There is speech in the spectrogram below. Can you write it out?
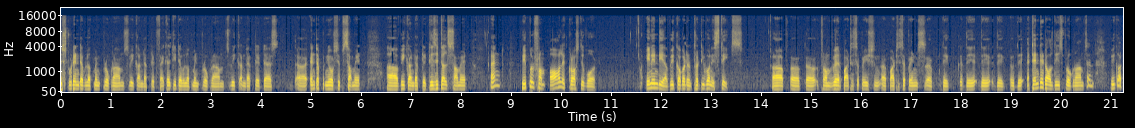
student development programs, we conducted faculty development programs, we conducted entrepreneurship summit, we conducted digital summit, and people from all across the world in India, we covered in 31 states. Uh, uh, uh, from where participation uh, participants uh, they, they, they they they attended all these programs and we got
